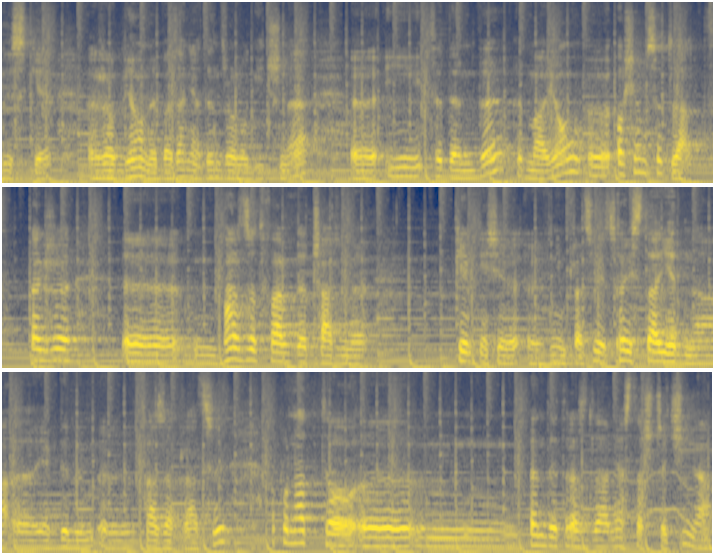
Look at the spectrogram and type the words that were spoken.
Nyskie, robione badania dendrologiczne e, i te dęby mają e, 800 lat. Także e, bardzo twarde, czarne, pięknie się e, w nim pracuje. To jest ta jedna e, jak gdyby e, faza pracy. A ponadto mm, będę teraz dla miasta Szczecina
